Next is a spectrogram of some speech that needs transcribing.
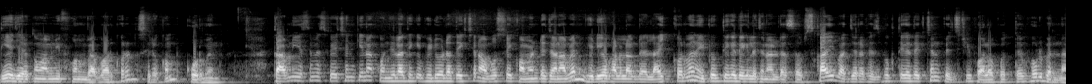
দিয়ে যেরকম আপনি ফোন ব্যবহার করেন, সেরকম করবেন। তো আপনি এস এম এস পেয়েছেন কিনা, কোন জেলা থেকে ভিডিওটা দেখছেন, অবশ্যই কমেন্টে জানাবেন। ভিডিও ভালো লাগলে লাইক করবেন। ইউটিউব থেকে দেখলে চ্যানেলটা সাবস্ক্রাইব, আর যারা ফেসবুক থেকে দেখছেন, পেজটি ফলো করতে ভুলবেন না।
